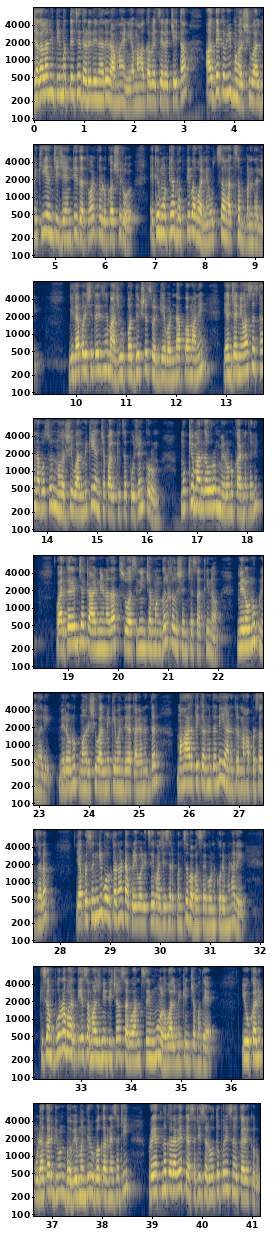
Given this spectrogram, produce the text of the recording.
जगाला नीतिमत्तेचे धडे देणारे रामायण या महाकाव्याचे रचयिता आद्यकवी महर्षी वाल्मिकी यांची जयंती दत्वाड तालुका शिरोळ येथे मोठ्या भक्तिभावाने उत्साहात संपन्न झाली. जिल्हा परिषदेचे माजी उपाध्यक्ष स्वर्गीय बंडाप्पा माने यांच्या निवासस्थानापासून महर्षी वाल्मिकी यांच्या पालखीचं पूजन करून मुख्य मार्गावरून मिरवणूक काढण्यात आली. वारकऱ्यांच्या टाळ निनादात सुवासिनींच्या मंगल कलशांच्या साथीनं मिरवणूक निघाली. मिरवणूक महर्षी वाल्मिकी मंदिरात आल्यानंतर महाआरती करण्यात आली. यानंतर महाप्रसाद झाला. या प्रसंगी बोलताना टाकळीवाडीचे माजी सरपंच बाबासाहेब वणकोरे म्हणाले की संपूर्ण भारतीय समाजनीतीच्या सर्वांचे मूळ वाल्मिकींच्या मध्ये आहे. युवकांनी पुढाकार घेऊन भव्य मंदिर उभं करण्यासाठी प्रयत्न करावेत त्यासाठी सर्वतोपरी सहकार्य करू.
